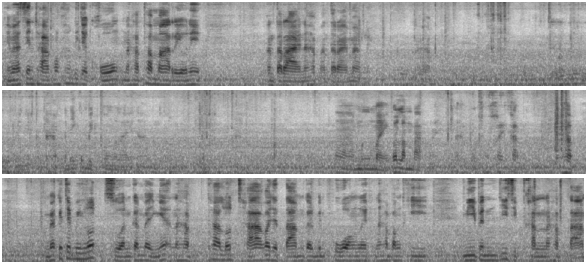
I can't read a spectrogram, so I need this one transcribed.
เห็นไหมเส้นทางค่อนข้างที่จะโค้งนะครับ ถ้ามาเร็วนี่ อันตรายนะครับ อันตรายมากเลยนะครับนะครับ อันนี้ก็บิดพวงมาลัยนะครับมือใหม่ก็ลำบากหน่อยนะครับค่อยๆขับนะครับเห็นไหมก็จะมีรถสวนกันไปอย่างเงี้ยนะครับ ถ้ารถช้าก็จะตามกันเป็นพวงเลยนะครับ บางทีมีเป็น 20 คันนะครับ ตาม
